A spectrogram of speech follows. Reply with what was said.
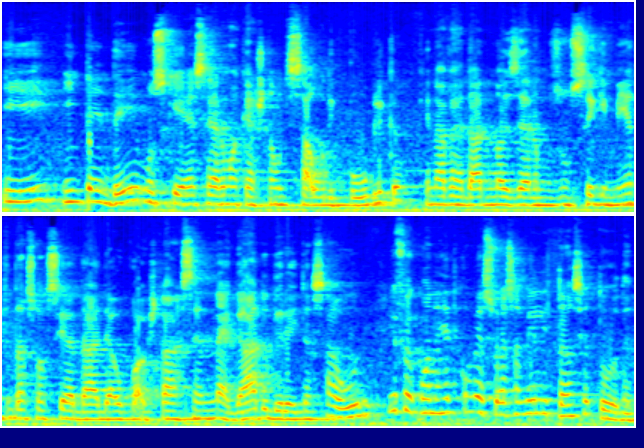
E entendemos que essa era uma questão de saúde pública, que na verdade nós éramos um segmento da sociedade ao qual estava sendo negado o direito à saúde, e foi quando a gente começou essa militância toda.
